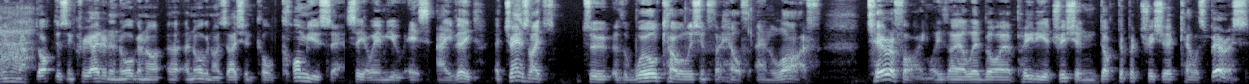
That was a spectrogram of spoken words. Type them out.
wing-up doctors and created an, organi- uh, an organisation called COMUSAV, C-O-M-U-S-A-V. It translates to the World Coalition for Health and Life. Terrifyingly, they are led by a paediatrician, Dr. Patricia Callisperis.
